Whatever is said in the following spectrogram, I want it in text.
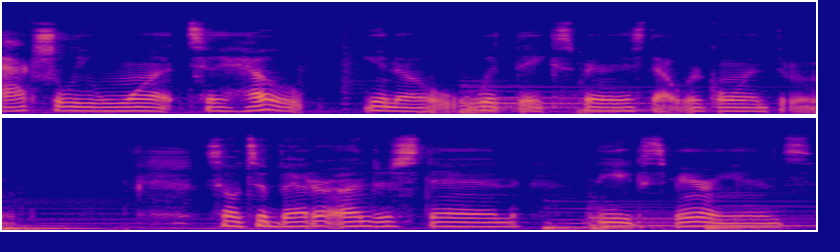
actually want to help, you know, with the experience that we're going through. So to better understand the experience,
